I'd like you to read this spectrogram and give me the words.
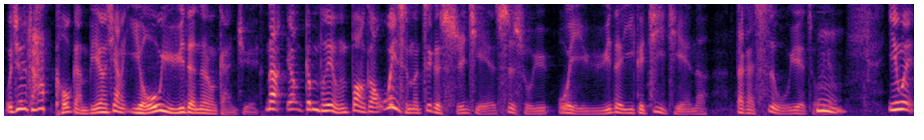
我觉得它口感比较像鱿鱼的那种感觉。那要跟朋友们报告，为什么这个时节是属于尾鱼的一个季节呢？大概四五月左右，嗯因为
